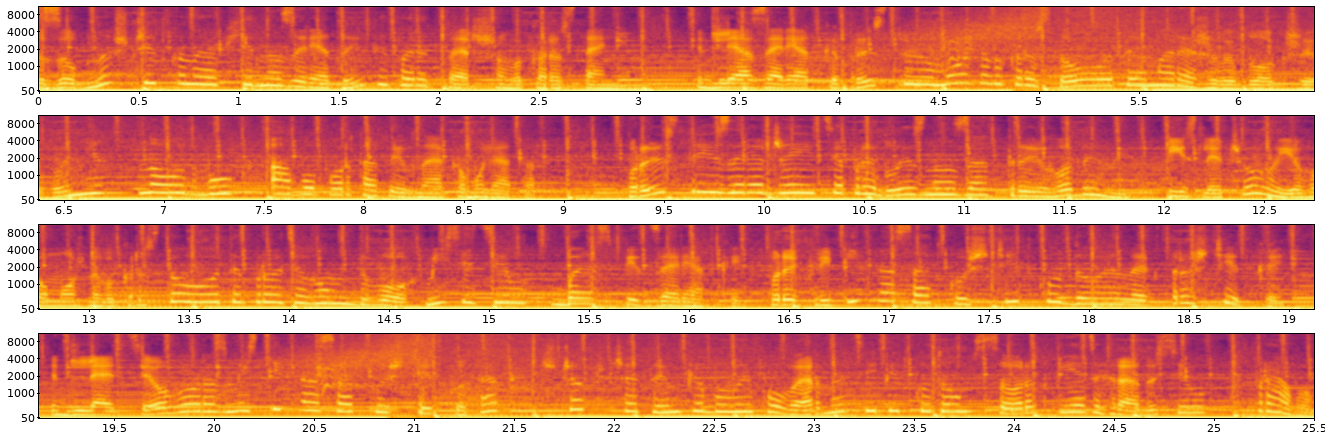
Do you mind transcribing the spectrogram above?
Зубну щітку необхідно зарядити перед першим використанням. Для зарядки пристрою можна використовувати мережевий блок живлення, ноутбук або портативний акумулятор. Пристрій заряджається приблизно за 3 години, після чого його можна використовувати протягом двох місяців без підзарядки. Прикріпіть насадку щітку до електрощітки. Для цього розмістіть насадку щітку так, щоб щетинки були повернуті під кутом 45 градусів вправо.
